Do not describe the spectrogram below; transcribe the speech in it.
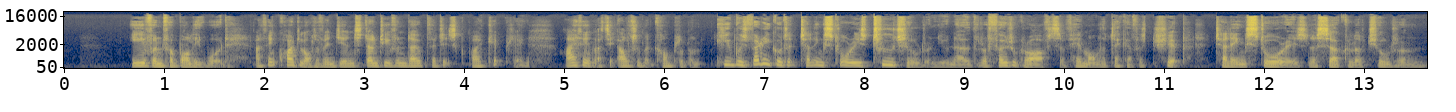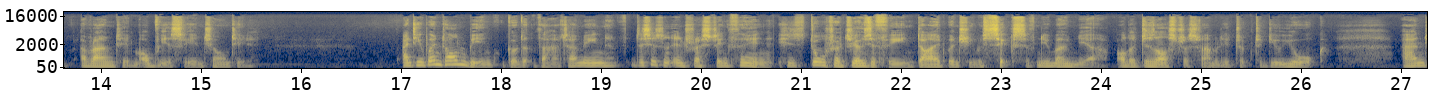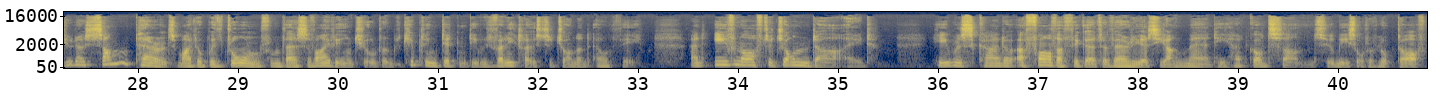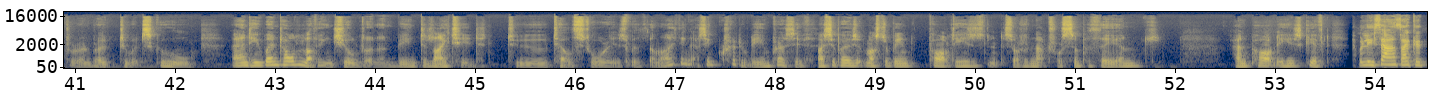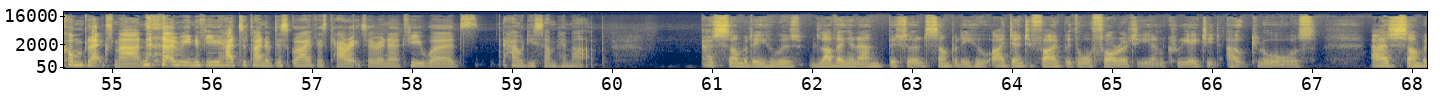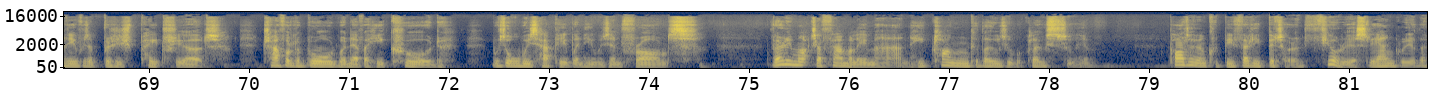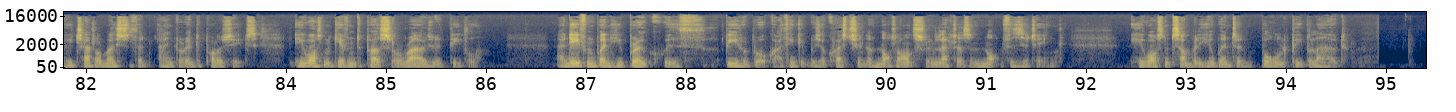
even for Bollywood? I think quite a lot of Indians don't even know that it's by Kipling. I think that's the ultimate compliment. He was very good at telling stories to children, you know. There are photographs of him on the deck of a ship telling stories and a circle of children around him, obviously enchanted. And he went on being good at that. I mean, this is an interesting thing. His daughter Josephine died when she was six of pneumonia on a disastrous family trip to New York. And, you know, some parents might have withdrawn from their surviving children, but Kipling didn't. He was very close to John and Elsie. And even after John died, he was kind of a father figure to various young men. He had godsons whom he sort of looked after and wrote to at school. And he went on loving children and being delighted to tell stories with them. I think that's incredibly impressive. I suppose it must have been partly his sort of natural sympathy and and partly his gift. Well, he sounds like a complex man. I mean, if you had to kind of describe his character in a few words, how would you sum him up? As somebody who was loving and embittered, somebody who identified with authority and created outlaws, as somebody who was a British patriot, travelled abroad whenever he could, was always happy when he was in France, very much a family man, he clung to those who were close to him. Part of him could be very bitter and furiously angry, although he channeled most of the anger into politics. He wasn't given to personal rows with people. And even when he broke with Beaverbrook, I think it was a question of not answering letters and not visiting. He wasn't somebody who went and bawled people out.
